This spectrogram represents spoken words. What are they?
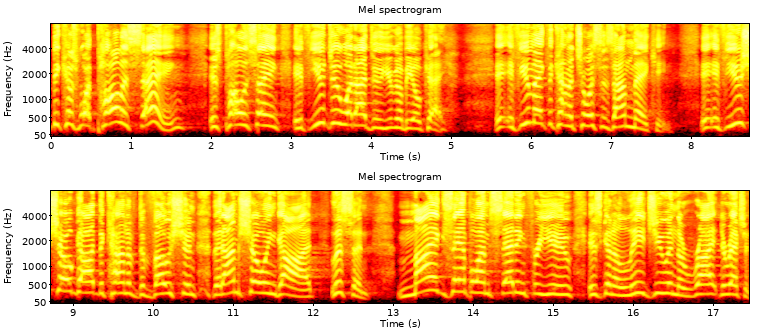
Because what Paul is saying is, Paul is saying, if you do what I do, you're gonna be okay. If you make the kind of choices I'm making, if you show God the kind of devotion that I'm showing God, listen, my example I'm setting for you is going to lead you in the right direction.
